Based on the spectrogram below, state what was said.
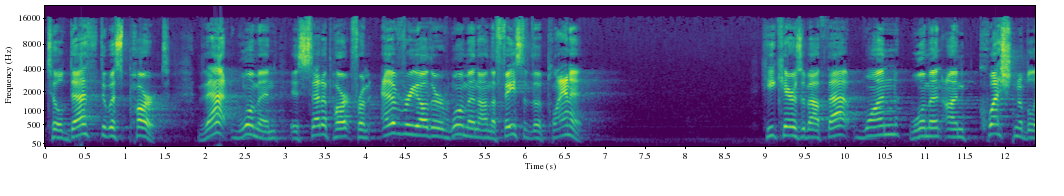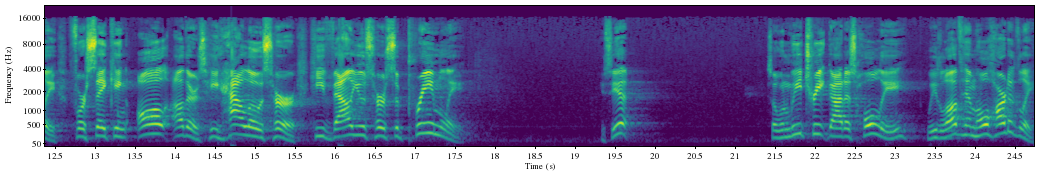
till death do us part. That woman is set apart from every other woman on the face of the planet. He cares about that one woman unquestionably, forsaking all others. He hallows her, he values her supremely. You see it? So when we treat God as holy, we love him wholeheartedly.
